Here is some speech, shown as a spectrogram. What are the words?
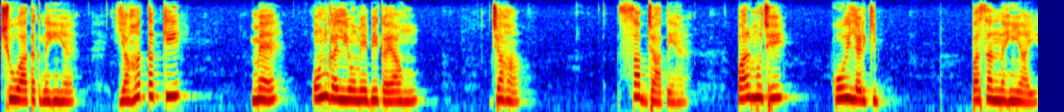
छुआ तक नहीं है। यहाँ तक कि मैं उन गलियों में भी गया हूँ, जहाँ सब जाते हैं, पर मुझे कोई लड़की पसंद नहीं आई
